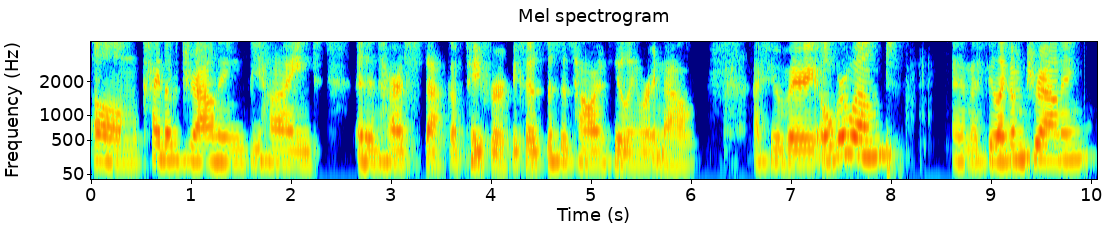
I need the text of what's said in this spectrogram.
um, kind of drowning behind an entire stack of paper because this is how I'm feeling right now. I feel very overwhelmed and I feel like I'm drowning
